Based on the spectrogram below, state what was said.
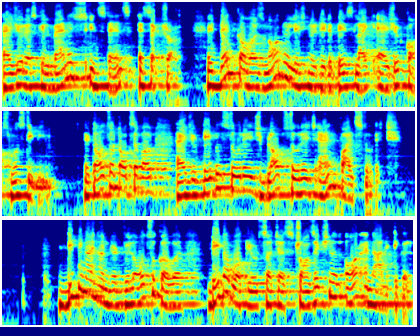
Azure SQL Managed Instance, etc. It then covers non-relational database like Azure Cosmos DB. It also talks about Azure Table Storage, Blob Storage, and File Storage. DP900 will also cover data workloads such as transactional or analytical.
